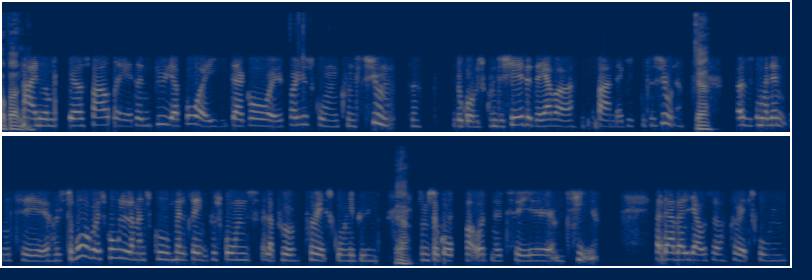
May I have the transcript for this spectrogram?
for børnene? Nej, nu er man også farvet af, at den by, jeg bor i, der går øh, folkeskolen kun til 7. Nu går den kun til 6. Da jeg var barn, der gik den til 7. Ja. Og så skulle man enten til Holstebro og gå i skole, eller man skulle melde sig ind på skolens, eller på privatskolen i byen, ja. som så går fra 8. til øh, 10. Og der valgte jeg jo så privatskolen.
